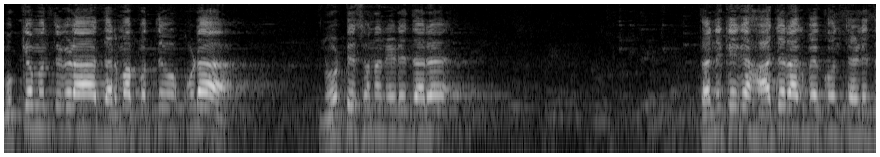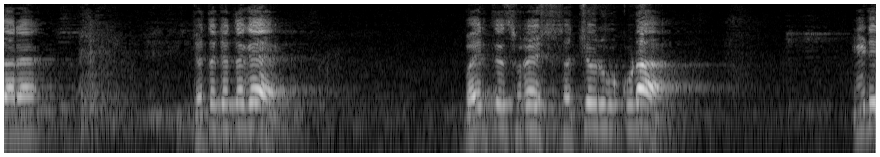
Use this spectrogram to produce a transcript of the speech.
ಮುಖ್ಯಮಂತ್ರಿಗಳ ಧರ್ಮಪತ್ನಿಗೂ ಕೂಡ ನೋಟಿಸ್ ಅನ್ನು ನೀಡಿದ್ದಾರೆ. ತನಿಖೆಗೆ ಹಾಜರಾಗಬೇಕು ಅಂತ ಹೇಳಿದ್ದಾರೆ. ಜೊತೆ ಜೊತೆಗೆ ಬೈರ್ತಿ ಸುರೇಶ್ ಸಚಿವರಿಗೂ ಕೂಡ ಇಡಿ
